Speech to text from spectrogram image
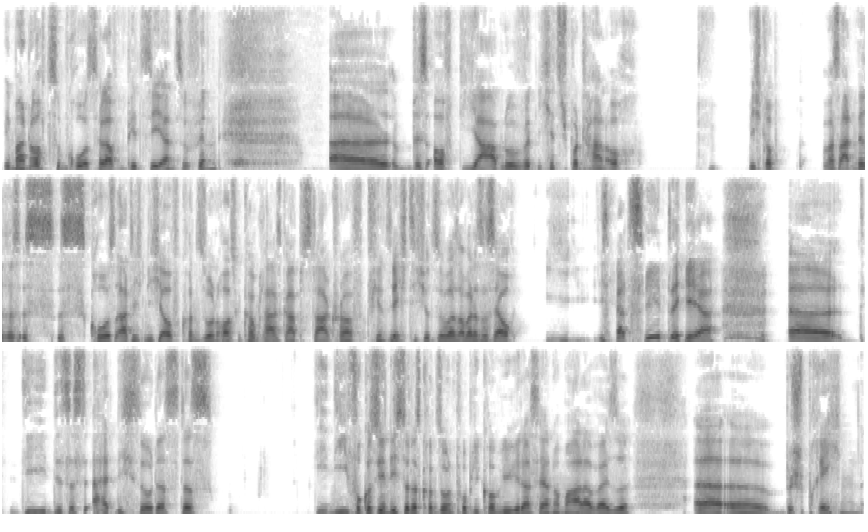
immer noch zum Großteil auf dem PC anzufinden. Äh, bis auf Diablo würde ich jetzt spontan auch, ich glaube, was anderes ist, ist großartig nicht auf Konsolen rausgekommen. Klar, es gab StarCraft 64 und sowas, aber das ist ja auch Jahrzehnte her. Äh, die, das ist halt nicht so, dass das, die, die fokussieren nicht so das Konsolenpublikum, wie wir das ja normalerweise äh, äh, besprechen.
